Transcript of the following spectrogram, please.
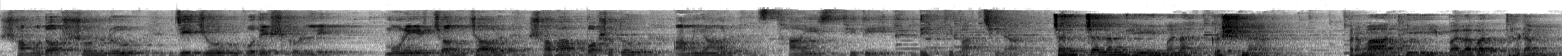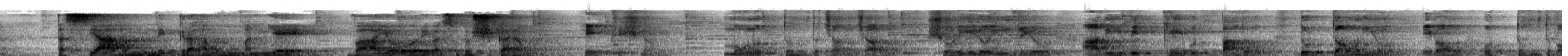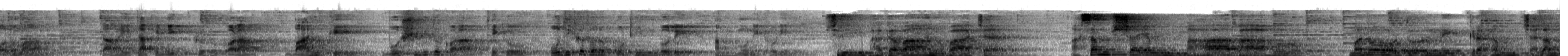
সমদর্শন রূপ যে যোগ উপদেশ করলে মনের চঞ্চল স্বভাব বশত আমি আর স্থায়ী স্থিতি দেখতে পাচ্ছি না। চঞ্চলম হি মনঃ কৃষ্ণ প্রমাথি বলবদৃঢ়ম তস্যাহম নিগ্রহম মন্যে বায়োরিব সুদুষ্করম হে কৃষ্ণ মন অত্যন্ত চঞ্চল, শরীর ও ইন্দ্রিয় আদি বিক্ষেপ উৎপাদক, দুর্দমনীয় এবং অত্যন্ত বলমান তাই তাকে নিগ্রহ করা বায়ুকে বশীভূত করার থেকেও অধিকতর কঠিন বলে আমি মনে করি। শ্রী ভগবান উবাচ অসংশয় মহাবাহ মনো দুর্নিগ্রহম চলম,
